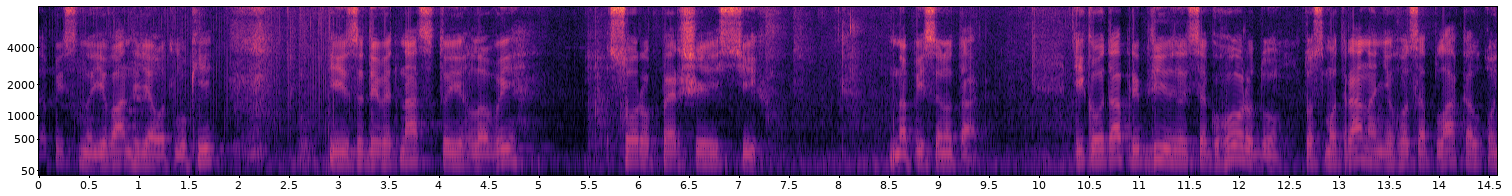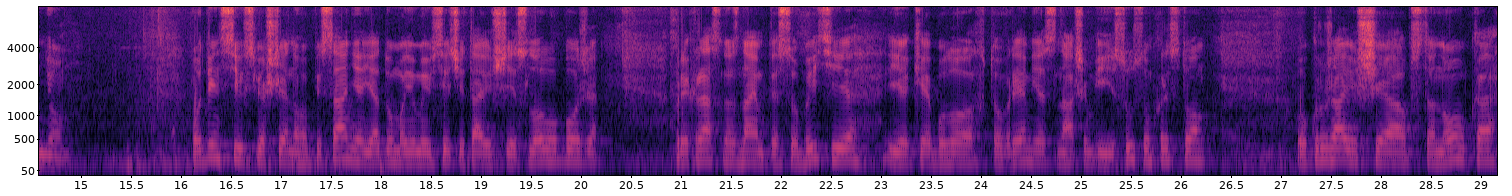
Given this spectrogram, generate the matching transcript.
Записано Євангелія від Луки із 19 глави 41 стих. Написано так. «И когда приблизился к городу, то, смотря на него, заплакал о нем». Один стих священного Писання, я думаю, ми всі читаючи Слово Боже, прекрасно знаємо те собиття, яке було в то время з нашим Ісусом Христом, окружаюча обстановка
